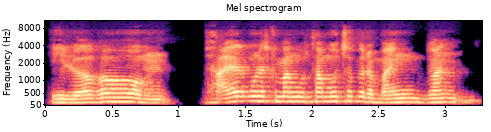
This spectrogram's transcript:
Y luego, mm, hay algunas que me han gustado mucho, pero me han-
